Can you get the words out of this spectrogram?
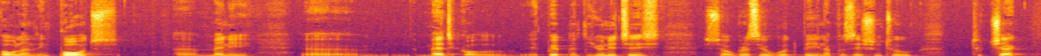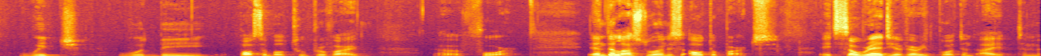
Poland imports uh, many uh, medical equipment units, so Brazil would be in a position to, to check which would be possible to provide uh, for. And the last one is auto parts. It's already a very important item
